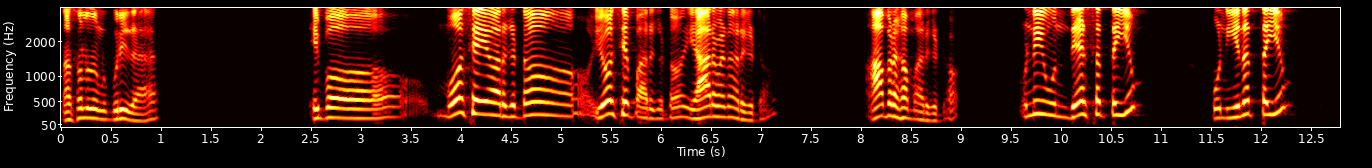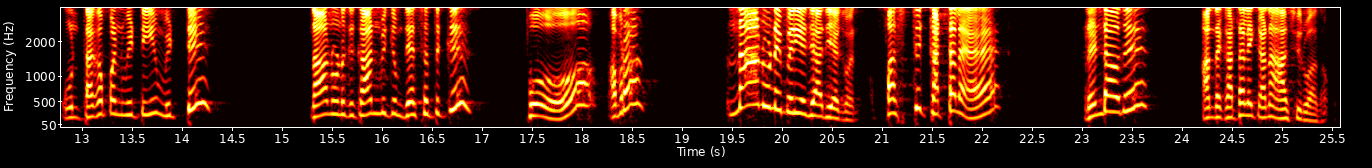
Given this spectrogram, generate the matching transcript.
நான் சொல்கிறது உங்களுக்கு புரியுதா? இப்போ மோசேவா இருக்கட்டும் யோசேப்பாக இருக்கட்டும் யார் வேணா இருக்கட்டும் ஆபிரகாமா இருக்கட்டும் நீ உன் தேசத்தையும் உன் இனத்தையும் உன் தகப்பன் வீட்டையும் விட்டு நான் உனக்கு காண்பிக்கும் தேசத்துக்கு போ. அப்புறம் நான் உன்னை பெரிய ஜாதியாக்குவேன். ஃபஸ்ட்டு கட்டளை ரெண்டாவது அந்த கட்டளைக்கான ஆசீர்வாதம்.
